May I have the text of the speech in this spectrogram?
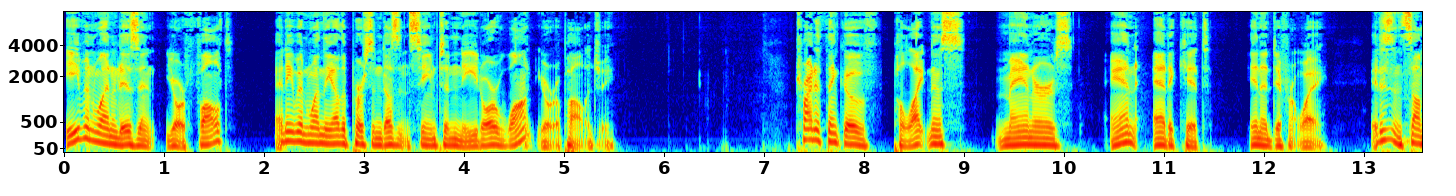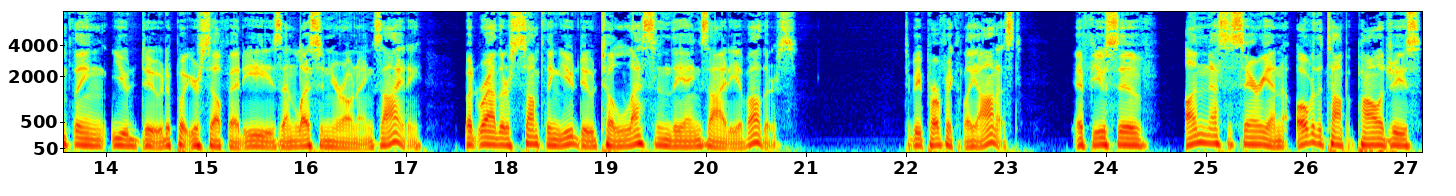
even when it isn't your fault and even when the other person doesn't seem to need or want your apology. Try to think of politeness, manners, and etiquette in a different way. It isn't something you do to put yourself at ease and lessen your own anxiety, but rather something you do to lessen the anxiety of others. To be perfectly honest, effusive, unnecessary, and over the top apologies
